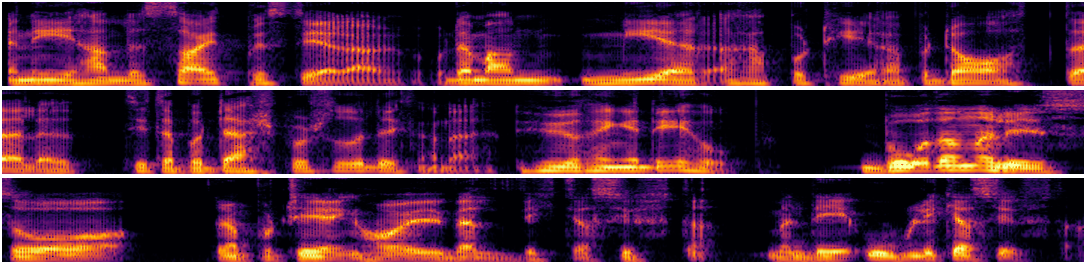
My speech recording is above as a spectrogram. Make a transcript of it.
en e-handelssajt presterar och där man mer rapporterar på data eller tittar på dashboards och liknande. Hur hänger det ihop? Både analys och rapportering har ju väldigt viktiga syften, men det är olika syften.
